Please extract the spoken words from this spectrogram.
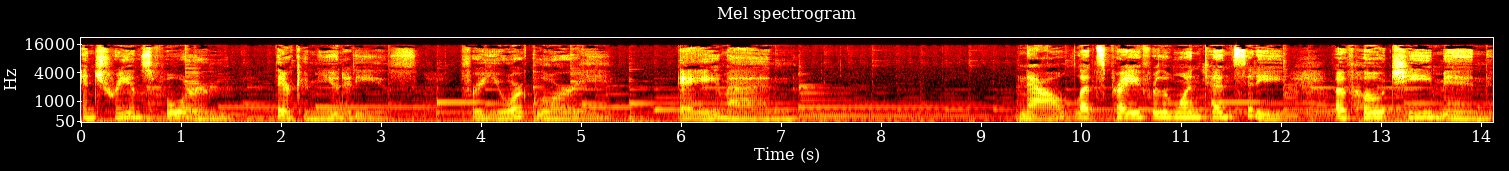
and transform their communities for your glory. Amen. Now, let's pray for the 110 city of Ho Chi Minh,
